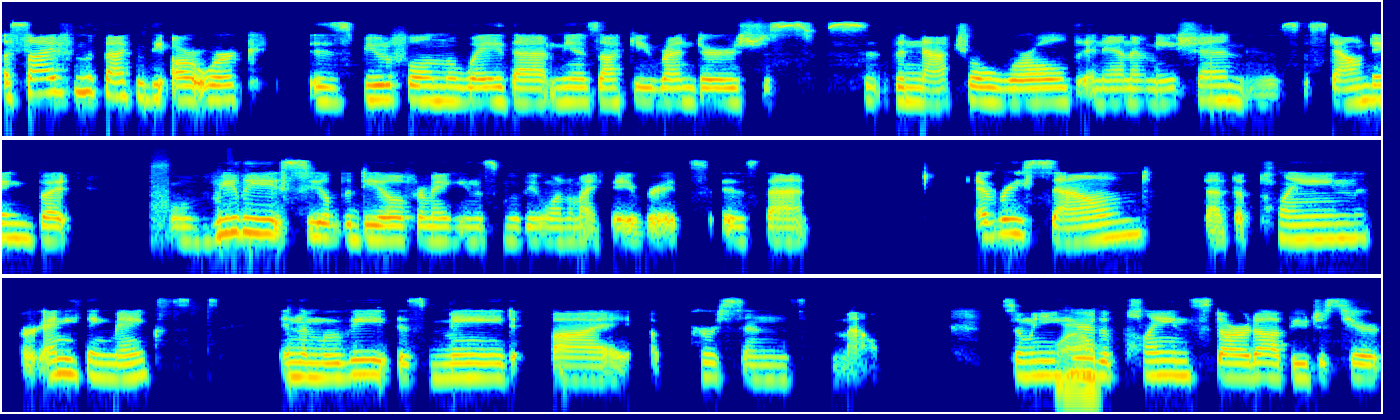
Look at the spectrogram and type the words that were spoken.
aside from the fact that the artwork is beautiful in the way that Miyazaki renders just the natural world in animation is astounding, but really sealed the deal for making this movie one of my favorites is that every sound that the plane or anything makes in the movie is made by a person's mouth. So when you wow. hear the plane start up, you just hear,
